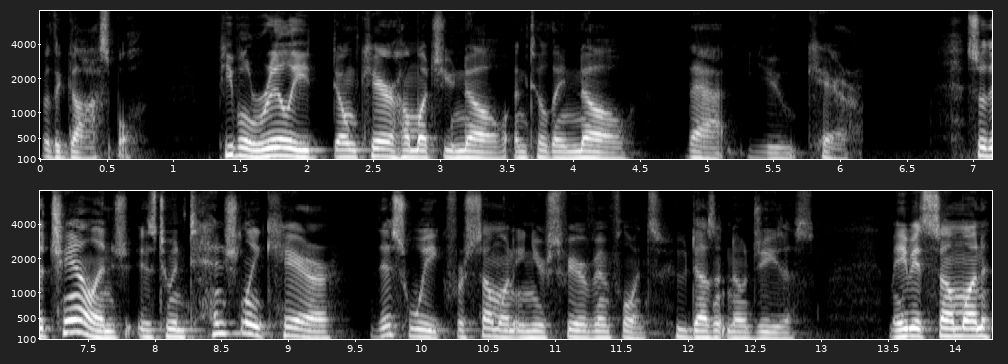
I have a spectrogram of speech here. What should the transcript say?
for the gospel. People really don't care how much you know until they know that you care. So the challenge is to intentionally care this week for someone in your sphere of influence who doesn't know Jesus. Maybe it's someone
